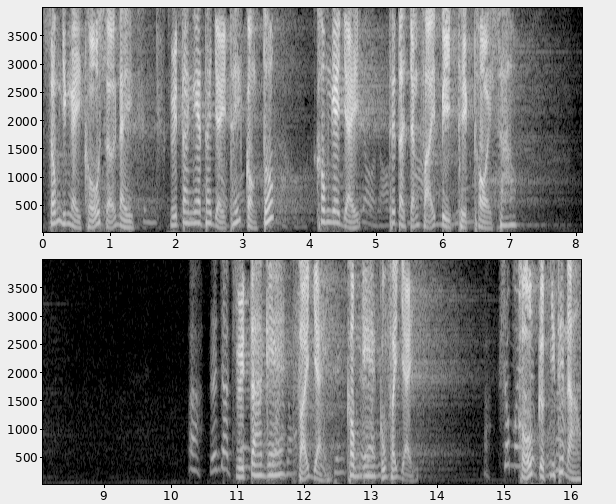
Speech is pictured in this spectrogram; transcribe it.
Sống những ngày khổ sở này, người ta nghe ta dạy thấy còn tốt không nghe dạy, thế ta chẳng phải bị thiệt thòi sao? Người ta nghe phải dạy, không nghe cũng phải dạy. Khổ cực như thế nào,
